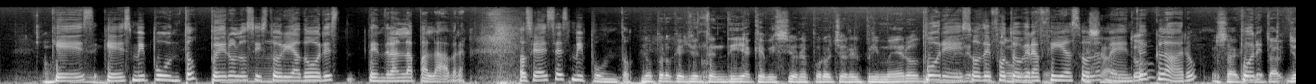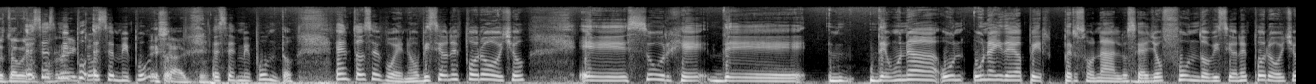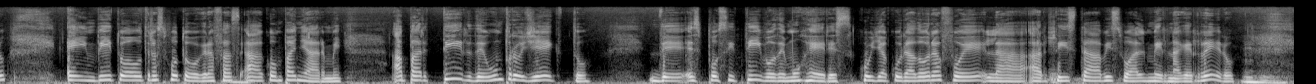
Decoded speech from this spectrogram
Que, es, que es mi punto, pero los Ah. historiadores tendrán la palabra. O sea, ese es mi punto. no, pero que yo entendía que Visiones por Ocho era el primero. de Por eso, de fotografía solamente, Exacto. claro. O sea, que Por- yo, estaba- yo ese, es mi, ese es mi punto. Exacto. Ese es mi punto. Entonces, bueno, Visiones por Ocho eh, surge de de una, una idea personal, o sea, yo fundo Visiones por Ocho e invito a otras fotógrafas a acompañarme a partir de un proyecto de expositivo de mujeres, cuya curadora fue la artista visual Mirna Guerrero.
